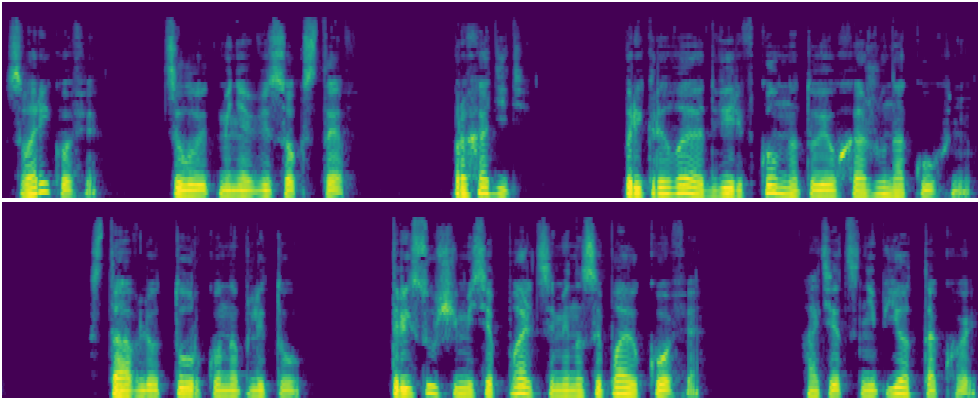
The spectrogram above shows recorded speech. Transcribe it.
Свари кофе. Целует меня в висок Стеф. Проходите. Прикрываю дверь в комнату и ухожу на кухню. Ставлю турку на плиту. Трясущимися пальцами насыпаю кофе. Отец не пьет такой.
